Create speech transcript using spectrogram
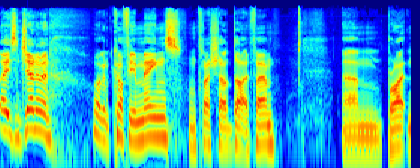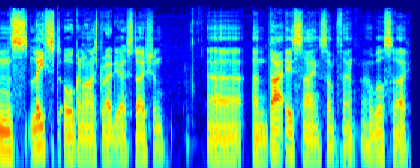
Ladies and gentlemen, Welcome to Coffee and Memes on Threshold.fm, um, Brighton's least organised radio station. Uh, and that is saying something, I will say.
